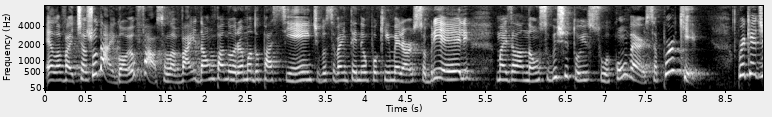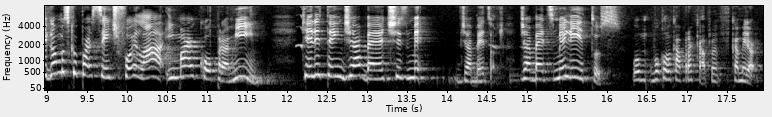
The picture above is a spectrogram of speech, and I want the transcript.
ela vai te ajudar, igual eu faço. Ela vai dar um panorama do paciente, você vai entender um pouquinho melhor sobre ele, mas ela não substitui sua conversa. Por quê? Porque digamos que o paciente foi lá e marcou para mim que ele tem diabetes, me... diabetes, diabetes mellitus. Vou, vou colocar para cá para ficar melhor.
